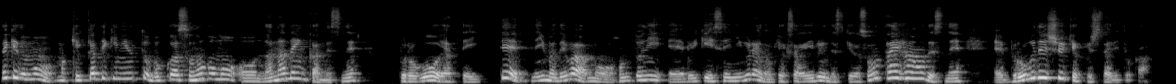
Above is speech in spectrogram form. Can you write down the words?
だけども、まあ、結果的に言うと、僕はその後も7年間ですね、ブログをやっていって、今ではもう本当に累計1000人ぐらいのお客さんがいるんですけど、その大半をですね、ブログで集客したりとか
